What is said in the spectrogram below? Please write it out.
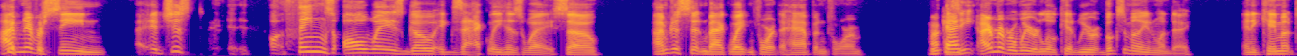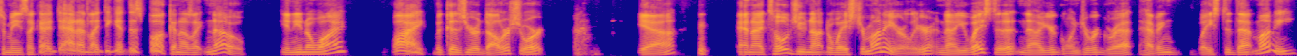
I've never seen. It just it- uh, things always go exactly his way. So I'm just sitting back waiting for it to happen for him. Okay. He, I remember when we were a little kid. We were at Books a Million one day, and he came up to me. He's like, "Hey, Dad, I'd like to get this book," and I was like, "No." And you know why? Why? Because you're a dollar short. Yeah. And I told you not to waste your money earlier, and now you wasted it, and now you're going to regret having wasted that money.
